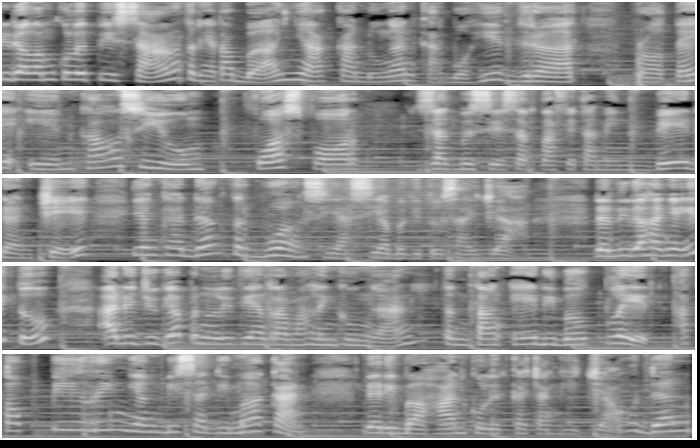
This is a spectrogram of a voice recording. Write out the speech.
Di dalam kulit pisang ternyata banyak kandungan karbohidrat, protein, kalsium, fosfor, zat besi serta vitamin B dan C yang kadang terbuang sia-sia begitu saja. Dan tidak hanya itu, ada juga penelitian ramah lingkungan tentang edible plate atau piring yang bisa dimakan dari bahan kulit kacang hijau dan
